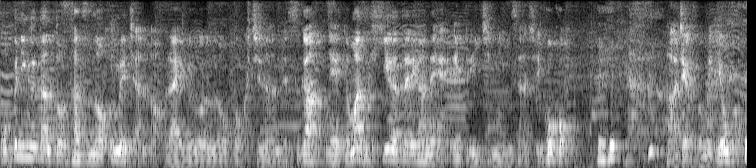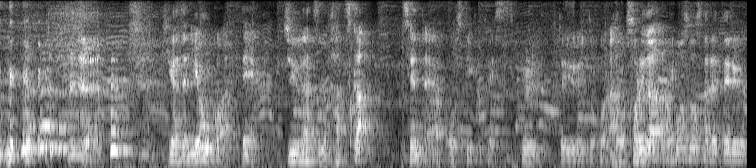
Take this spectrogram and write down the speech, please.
ープニング担当、タズの梅ちゃんのライブ後の告知なんですが、えっ、と、まず弾き語りがね、えっ、と、1、2、3、4、5個。あ、違う、ごめん、4個。弾き語り4個あって、10月の20日、仙台アコースティックフェスうん。というところ、うこれが放送されてる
